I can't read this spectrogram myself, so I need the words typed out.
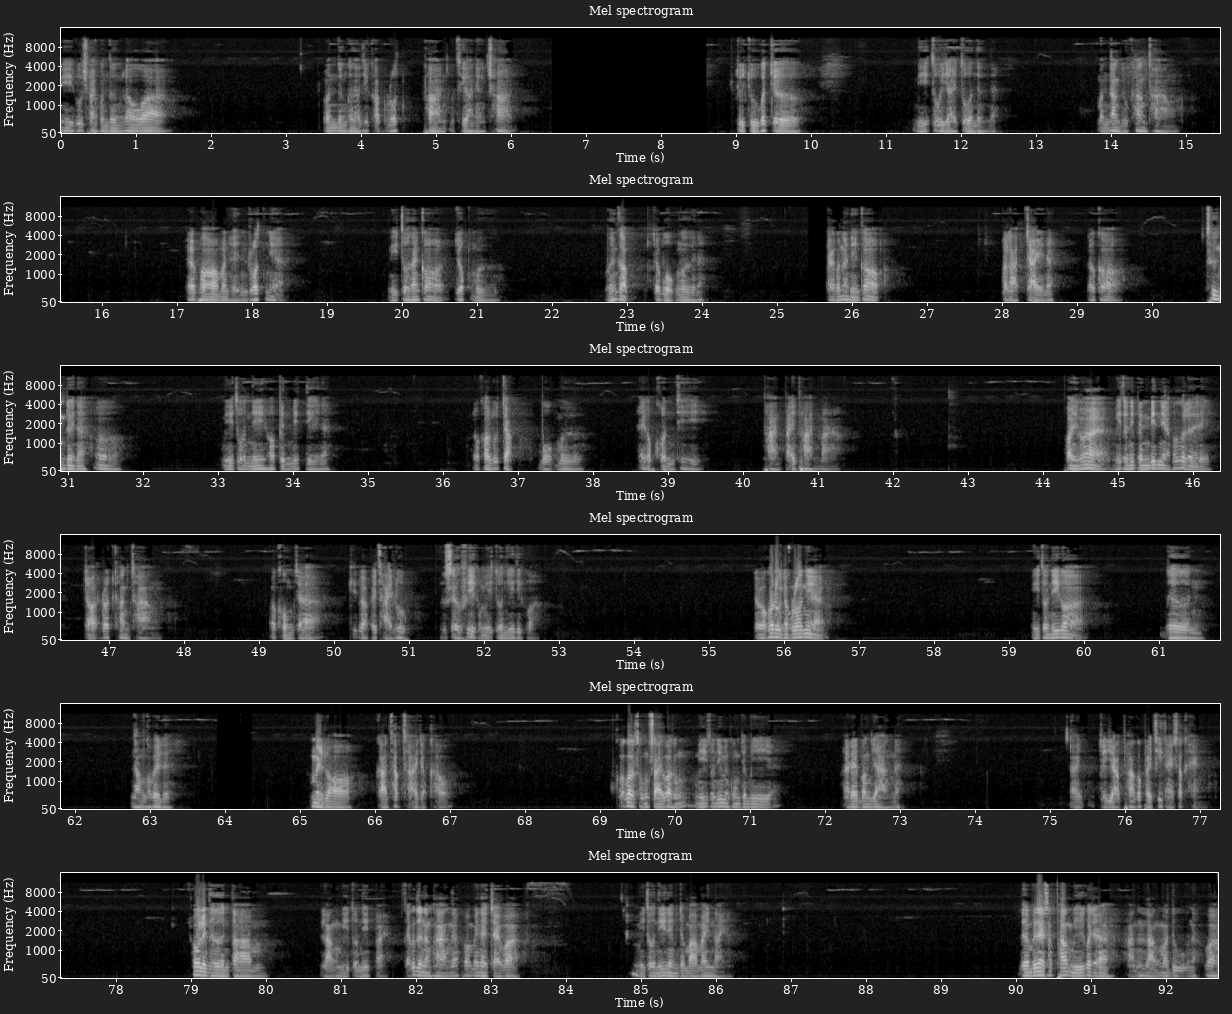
มีผู้ชายคนหนึ่งเล่าว่า วันหนึ่งขณะที่ขับรถผ่านอุทยานแห่งชาติ จู่ๆก็เจอหมีตัวใหญ่ตัวหนึ่งนะมันนั่งอยู่ข้างทาง แล้วพอมันเห็นรถเนี่ยหมีตัวนั้นก็ยกมือ เหมือนกับจะโบกมือนะชายคนนั้นเห็นก็ประหลาดใจนะ แล้วก็ ทึ่งด้วยนะ เออหมีตัวนี้เขาเป็นมิตรดีนะ แล้วเขารู้จักโบกมือ ให้กับคนที่ผ่านไปผ่านมาพอเห็นว่าหมีตัวนี้เป็นมิตรเนี่ยเขาก็เลยจอดรถข้างทาง ก็คงจะคิดว่าไปถ่ายรูปหรือเซลฟี่กับหมีตัวนี้ดีกว่า แต่ว่าเขาลงจากรถเนี่ยหมีตัวนี้ก็ เดินนำเข้าไปเลย ไม่รอการทักทายจากเขาเขาก็สงสัยว่าหมีตัวนี้มันคงจะมีอะไรบางอย่างนะจจะอยากพาเขาไปที่ไหนสักแห่งเขาเลยเดินตามหลังหมีตัวนี้ไป แต่ก็เดินห่างๆนะเพราะไม่แน่ใจว่าหมีตัวนี้เนี่ยมันจะมาไม่ไหน เดินไปได้สักพักหมีก็จะหันหลังมาดูนะว่า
